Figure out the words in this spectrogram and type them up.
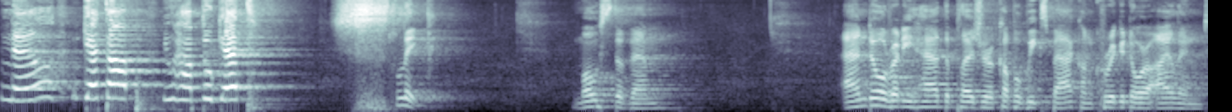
Nell, get up. You have to get slick. Most of them. Ando already had the pleasure a couple weeks back on Corregidor Island.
